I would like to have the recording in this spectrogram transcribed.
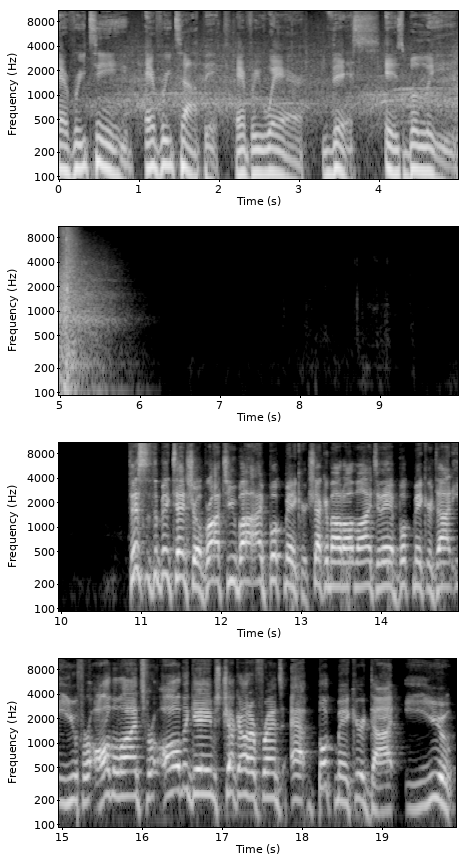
Every team, every topic, everywhere. This is Believe. This is the Big Ten Show brought to you by Bookmaker. Check them out online today at bookmaker.eu for all the lines, for all the games. Check out our friends at bookmaker.eu.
